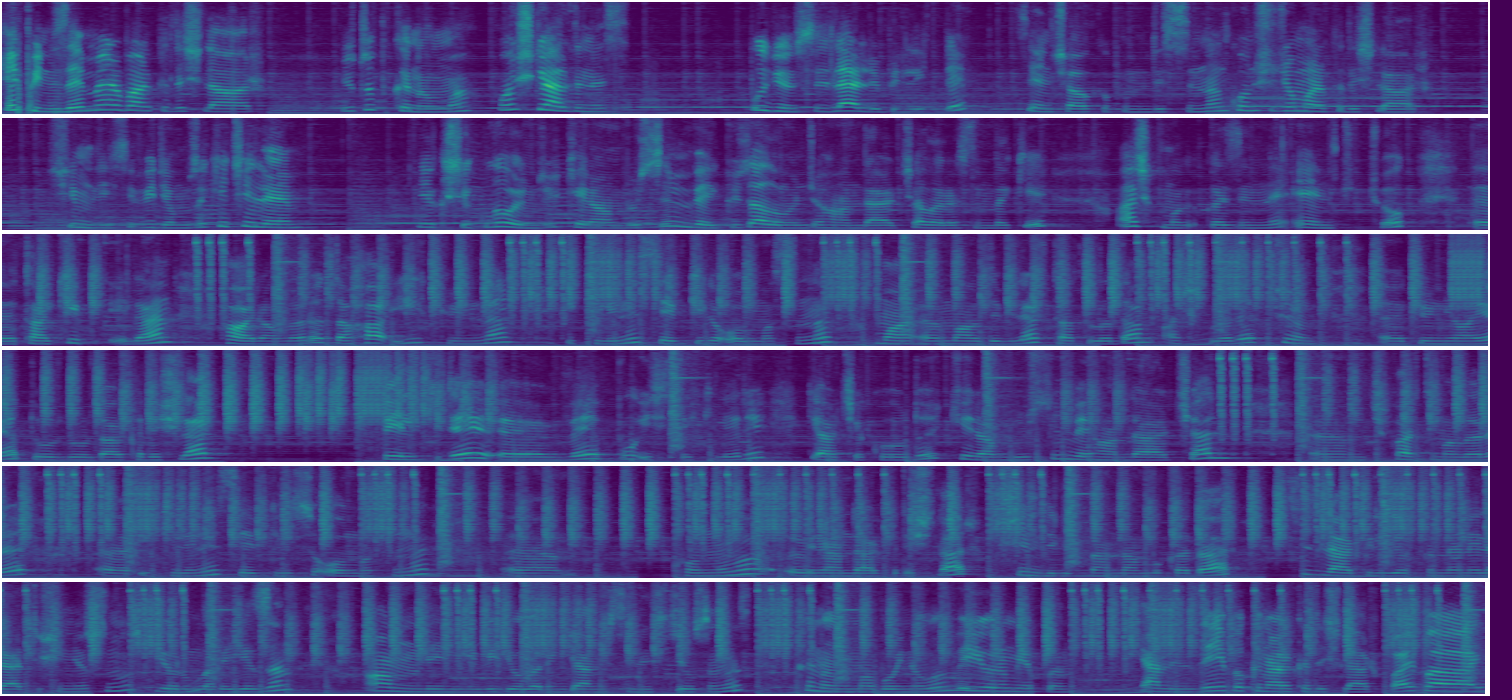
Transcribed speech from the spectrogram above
Hepinize merhaba arkadaşlar. YouTube kanalıma hoş geldiniz. Bugün sizlerle birlikte Senin Çal Kapım dizisinden konuşacağım arkadaşlar. Şimdi ise videomuza geçelim. Yakışıklı oyuncu Kerem Bürsin ve güzel oyuncu Hande Erçel arasındaki aşk magazinini en çok e, takip eden hayranlara daha ilk günden ikilinin sevgili olmasını Ma- e, Maldivler tatlıdan aşkları tüm e, dünyaya durdurdu arkadaşlar. Belki de e, ve bu istekleri gerçek oldu. Kerem Bürsin ve Hande Erçel e, çıkartmaları e, ikilinin sevgilisi olmasını e, konumu öğrendi arkadaşlar. Şimdilik benden bu kadar. Sizler bir hakkında neler düşünüyorsunuz? Yorumlara yazın. Anında yeni videoların gelmesini istiyorsanız kanalıma abone olun ve yorum yapın. Kendinize iyi bakın arkadaşlar. Bay bay.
